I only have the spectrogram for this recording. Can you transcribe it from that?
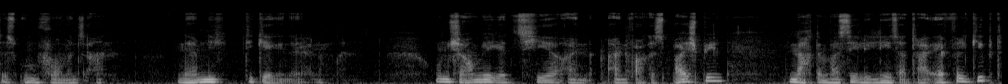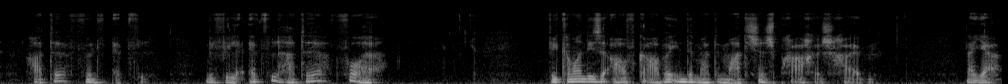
des Umformens an, nämlich die Gegenrechnungen. Und schauen wir jetzt hier ein einfaches Beispiel. Nachdem Vassili Lisa drei Äpfel gibt, hat er fünf Äpfel. Wie viele Äpfel hatte er vorher? Wie kann man diese Aufgabe in der mathematischen Sprache schreiben? Naja,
